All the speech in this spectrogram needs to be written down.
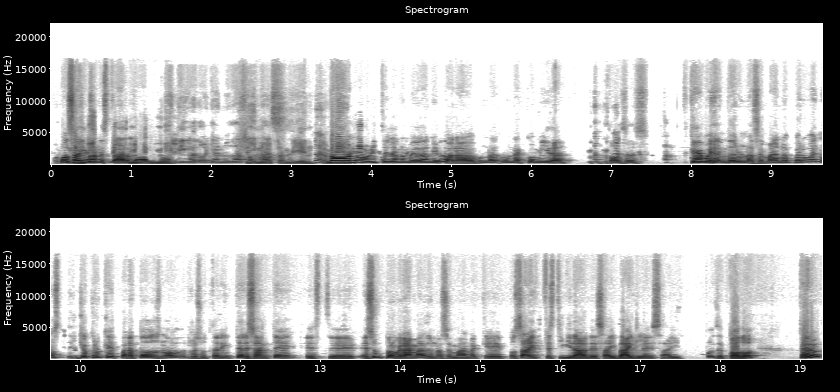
porque pues ahí van a estar. El hígado ya no da Sí, no, más. también. también. No, no, ahorita ya no me da ni para una, una comida. Entonces, ¿qué voy a andar una semana? Pero bueno, yo creo que para todos, ¿no? Resultaría interesante. Este, es un programa de una semana que pues hay festividades, hay bailes, hay pues de todo, pero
